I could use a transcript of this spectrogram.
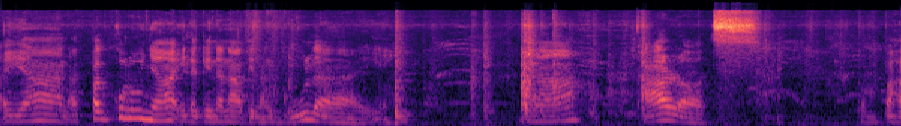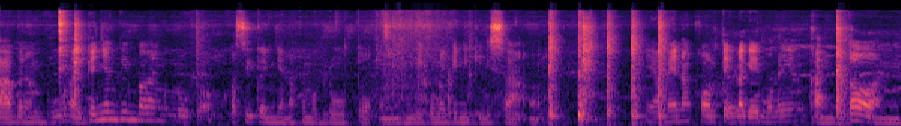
Ayan. At pagkulo niya, ilagay na natin ang gulay na carrots. Pampahaba ng buhay. Ganyan din ba kayo magluto? Kasi ganyan ako magluto. Mm, hindi ko na ginikilisa. Oh. Yan, may ng konti. Lagay mo na yung kanton.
